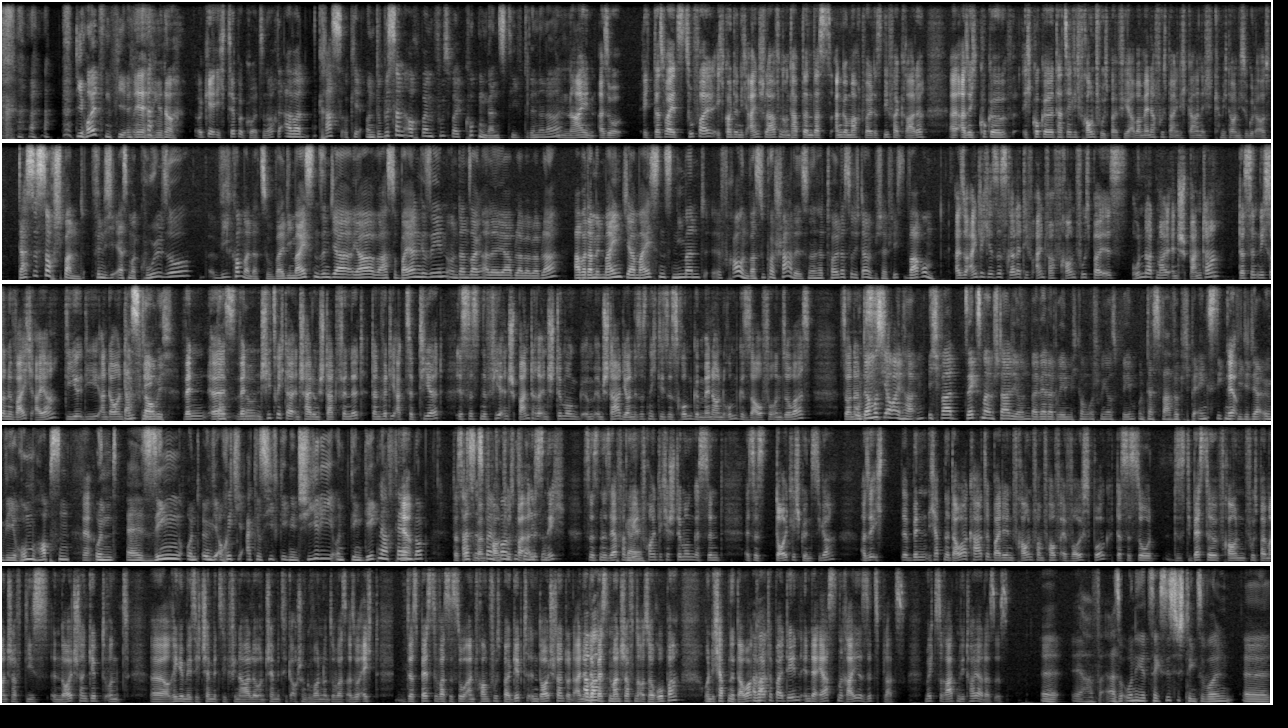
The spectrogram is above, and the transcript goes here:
Die holzen viel. ja, genau. Okay, ich tippe kurz noch. Aber krass, okay. Und du bist dann auch beim Fußball gucken ganz tief drin, oder? Nein, also ich, das war jetzt Zufall. Ich konnte nicht einschlafen und habe dann das angemacht, weil das lief halt gerade. Äh, also ich gucke, ich gucke tatsächlich Frauenfußball viel, aber Männerfußball eigentlich gar nicht. Ich kenne mich da auch nicht so gut aus. Das ist doch spannend. Finde ich erstmal cool so. Wie kommt man dazu? Weil die meisten sind ja, ja, hast du Bayern gesehen und dann sagen alle, ja, bla bla bla bla. Aber damit meint ja meistens niemand äh, Frauen, was super schade ist. Und das ist ja toll, dass du dich damit beschäftigst. Warum? Also eigentlich ist es relativ einfach. Frauenfußball ist hundertmal entspannter. Das sind nicht so eine Weicheier, die, die andauernd Das hinfliegen. glaub ich. Wenn, äh, Das wenn eine Schiedsrichterentscheidung stattfindet, dann wird die akzeptiert. Ist es eine viel entspanntere Entstimmung im, im Stadion. Es ist nicht dieses Rumgemänner und Rumgesaufe und sowas, sondern. Und da muss ich auch einhaken. Ich war sechsmal im Stadion bei Werder Bremen. Ich komme ursprünglich aus Bremen. Und das war wirklich beängstigend, Ja. wie die da irgendwie rumhopsen Ja. und äh, singen und irgendwie auch richtig aggressiv gegen den Schiri und den Gegner-Fanblock. Das Das hast du ist beim beim Frauenfußball alles nicht so. Es ist eine sehr familienfreundliche Stimmung. Es, sind, es ist deutlich günstiger. Also ich bin, ich habe eine Dauerkarte bei den Frauen vom VfL Wolfsburg. Das ist so, das ist die beste Frauenfußballmannschaft, die es in Deutschland gibt und äh, regelmäßig Champions League Finale und Champions League auch schon gewonnen und sowas. Also echt das Beste, was es so an Frauenfußball gibt in Deutschland und eine Aber- der besten Mannschaften aus Europa. Und ich habe eine Dauerkarte Aber- bei denen in der ersten Reihe Sitzplatz. Möchtest du raten, wie teuer das ist? Äh, ja, also ohne jetzt sexistisch klingen zu wollen, äh,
